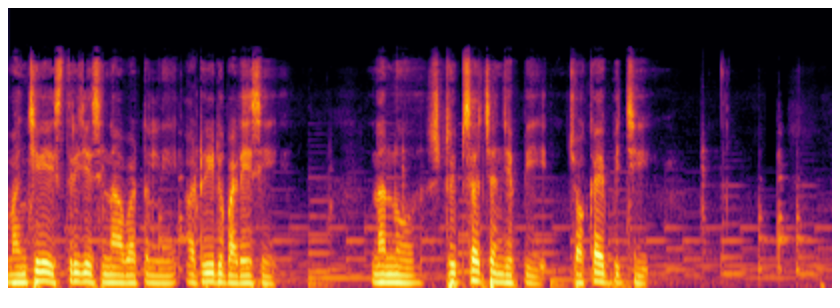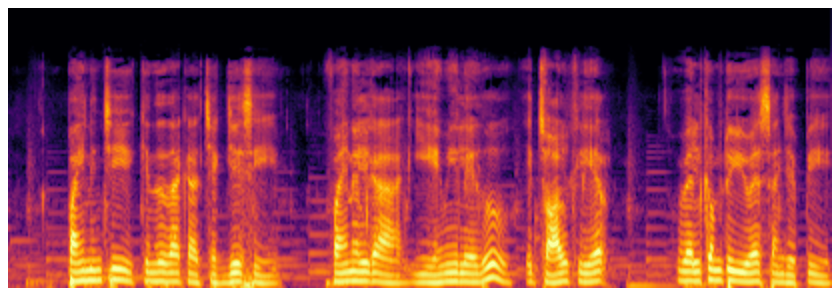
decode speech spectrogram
మంచిగా ఇస్త్రీ చేసిన నా బట్టల్ని అటు ఇటు పడేసి నన్ను స్ట్రిప్ సర్చ్ అని చెప్పి చొక్కా ఇప్పించి పైనుంచి కింద దాకా చెక్ చేసి ఫైనల్గా ఏమీ లేదు it's all clear welcome to US అని చెప్పి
